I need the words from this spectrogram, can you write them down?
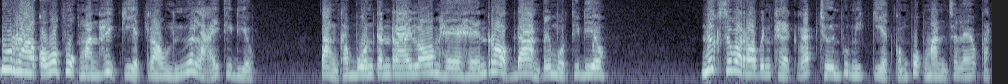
ดูราวกับว่าพวกมันให้เกียรติเราเหลือหลายทีเดียว ตั้งขบวนกันรายล้อมแห่แหนรอบด้านไปหมดทีเดียว นึกซะว่าเราเป็นแขกรับเชิญผู้มีเกียรติของพวกมันซะแล้วกัน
